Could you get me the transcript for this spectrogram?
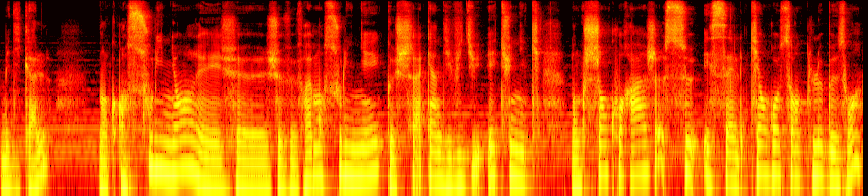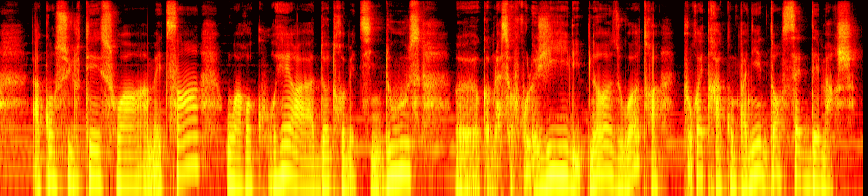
médical. Donc en soulignant, et je, veux vraiment souligner que chaque individu est unique. Donc j'encourage ceux et celles qui en ressentent le besoin à consulter soit un médecin ou à recourir à d'autres médecines douces euh, comme la sophrologie, l'hypnose ou autre pour être accompagné dans cette démarche.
